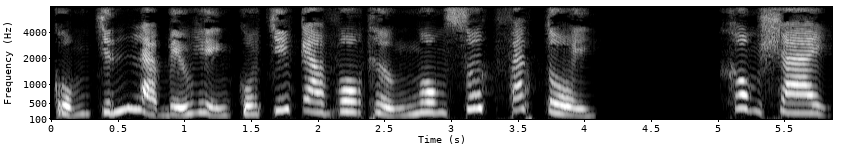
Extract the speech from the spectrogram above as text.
Cũng chính là biểu hiện của chí ca vô thượng ngôn xuất pháp tùy. Không sai.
